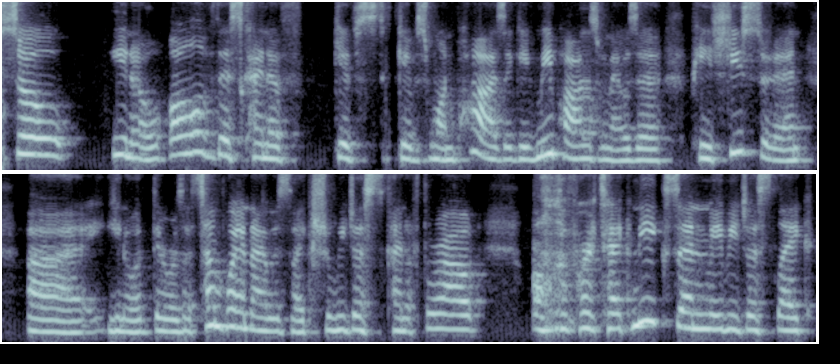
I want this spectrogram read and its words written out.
So, you know, all of this kind of gives gives one pause. It gave me pause when I was a PhD student. Uh, you know, there was at some point I was like, should we just kind of throw out all of our techniques and maybe just like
